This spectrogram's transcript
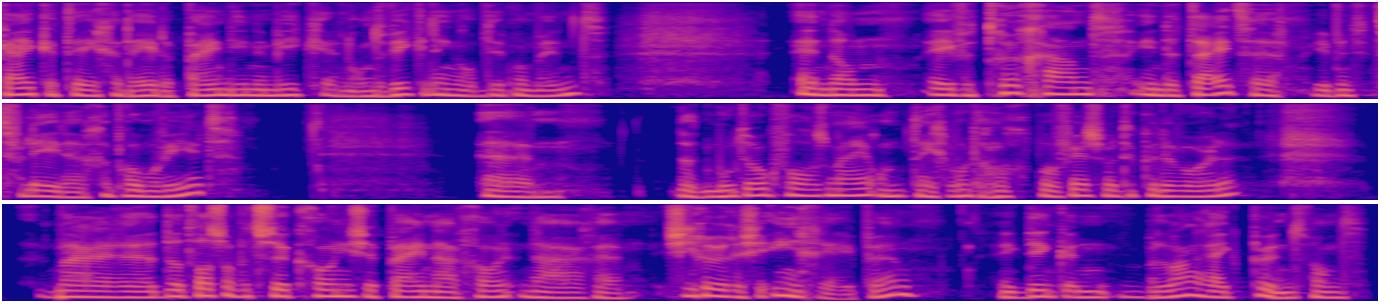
kijken tegen de hele pijndynamiek en ontwikkelingen op dit moment. En dan even teruggaand in de tijd, je bent in het verleden gepromoveerd. Uh, dat moet ook volgens mij om tegenwoordig nog professor te kunnen worden. Maar uh, dat was op het stuk chronische pijn naar, naar uh, chirurgische ingrepen. Ik denk een belangrijk punt, want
